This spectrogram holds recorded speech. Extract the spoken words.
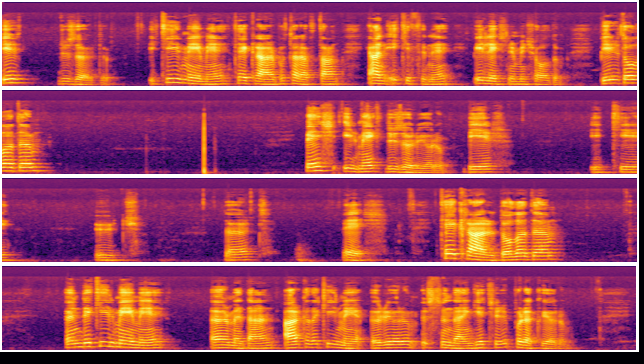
Bir düz ördüm. İki ilmeğimi tekrar bu taraftan yani ikisini birleştirmiş oldum. Bir doladım 5 ilmek düz örüyorum. 1 2 3 4 5 Tekrar doladım. Öndeki ilmeğimi örmeden arkadaki ilmeği örüyorum. Üstünden geçirip bırakıyorum.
